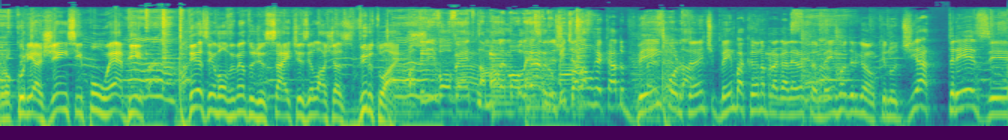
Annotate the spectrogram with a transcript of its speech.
Procure agência Ipum Web, desenvolvimento de sites e lojas virtuais. Cara, deixa eu falar um recado bem importante, bem bacana pra galera também, Rodrigão, que no dia 13,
